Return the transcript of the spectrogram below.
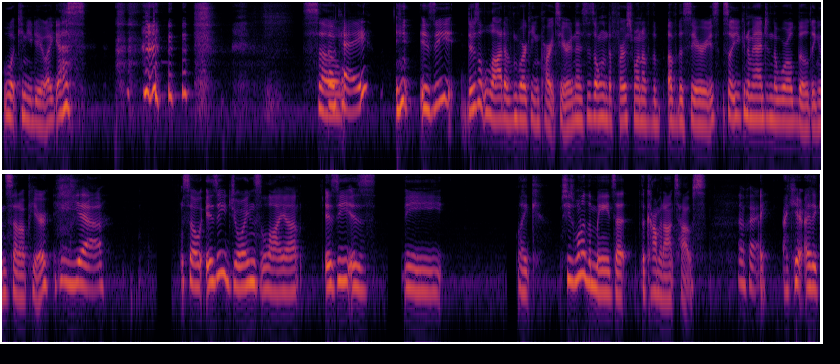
what can you do i guess so Okay. Izzi there's a lot of working parts here and this is only the first one of the of the series so you can imagine the world building and setup here Yeah. so Izzi joins Laia. Izzi is the like she's one of the maids at the commandant's house. Okay. I can't I think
